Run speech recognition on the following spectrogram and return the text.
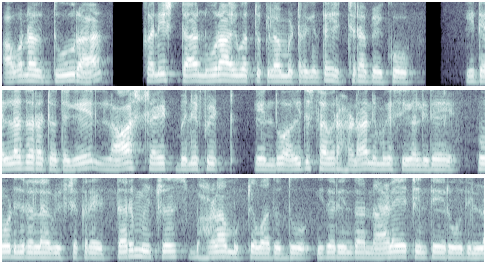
ಅವನ ದೂರ ಕನಿಷ್ಠ ನೂರ ಐವತ್ತು ಕಿಲೋಮೀಟರ್ಗಿಂತ ಹೆಚ್ಚಿರಬೇಕು. ಇದೆಲ್ಲದರ ಜೊತೆಗೆ ಲಾಸ್ಟ್ ರೈಟ್ ಬೆನಿಫಿಟ್ ಎಂದು ಐದು ಸಾವಿರ ಹಣ ನಿಮಗೆ ಸಿಗಲಿದೆ. ನೋಡಿದ್ರಲ್ಲ ವೀಕ್ಷಕರೇ, ಟರ್ಮ್ ಇನ್ಶೂರೆನ್ಸ್ ಬಹಳ ಮುಖ್ಯವಾದದ್ದು. ಇದರಿಂದ ನಾಳೆಯ ಚಿಂತೆ ಇರುವುದಿಲ್ಲ.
